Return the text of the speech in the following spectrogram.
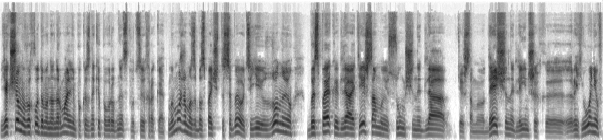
якщо ми виходимо на нормальні показники по виробництву цих ракет, ми можемо забезпечити себе оцією зоною безпеки для тієї ж самої Сумщини, для тієї ж самої Одещини, для інших е, регіонів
